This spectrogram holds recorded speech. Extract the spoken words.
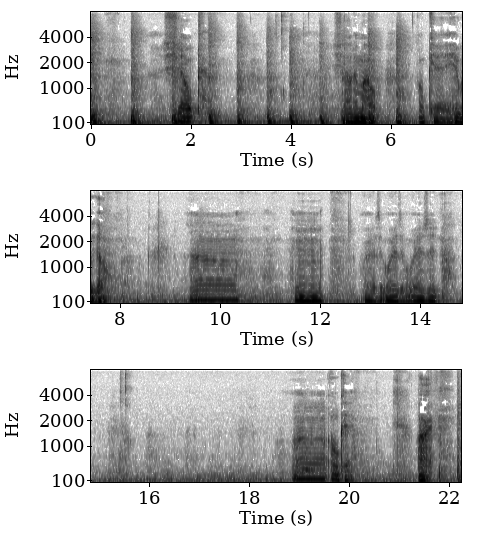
to shout shout him out. Okay, here we go. Um, hmm, where is it? Where is it? Where is it? Uh, okay. All right.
